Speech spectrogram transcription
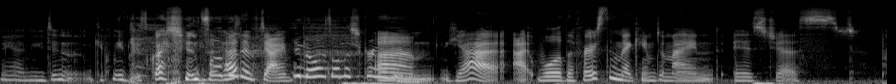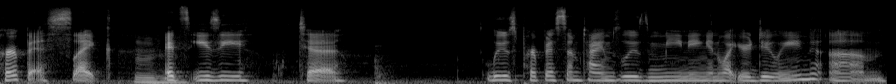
Man, you didn't give me these questions ahead of time. You know, it's on the screen. Um, yeah. I, well, the first thing that came to mind is just purpose. Like, Mhm. it's easy to lose purpose sometimes, lose meaning in what you're doing. Um,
